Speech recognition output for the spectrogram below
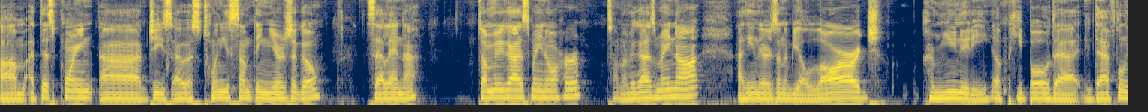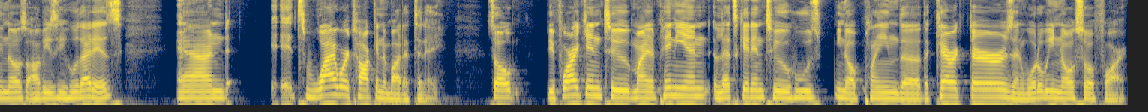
Um, at this point, uh, geez, I was twenty something years ago. Selena, some of you guys may know her, some of you guys may not. I think there's going to be a large community of people that definitely knows obviously who that is. And it's why we're talking about it today. So before I get into my opinion, let's get into who's, you know, playing the the characters and what do we know so far.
